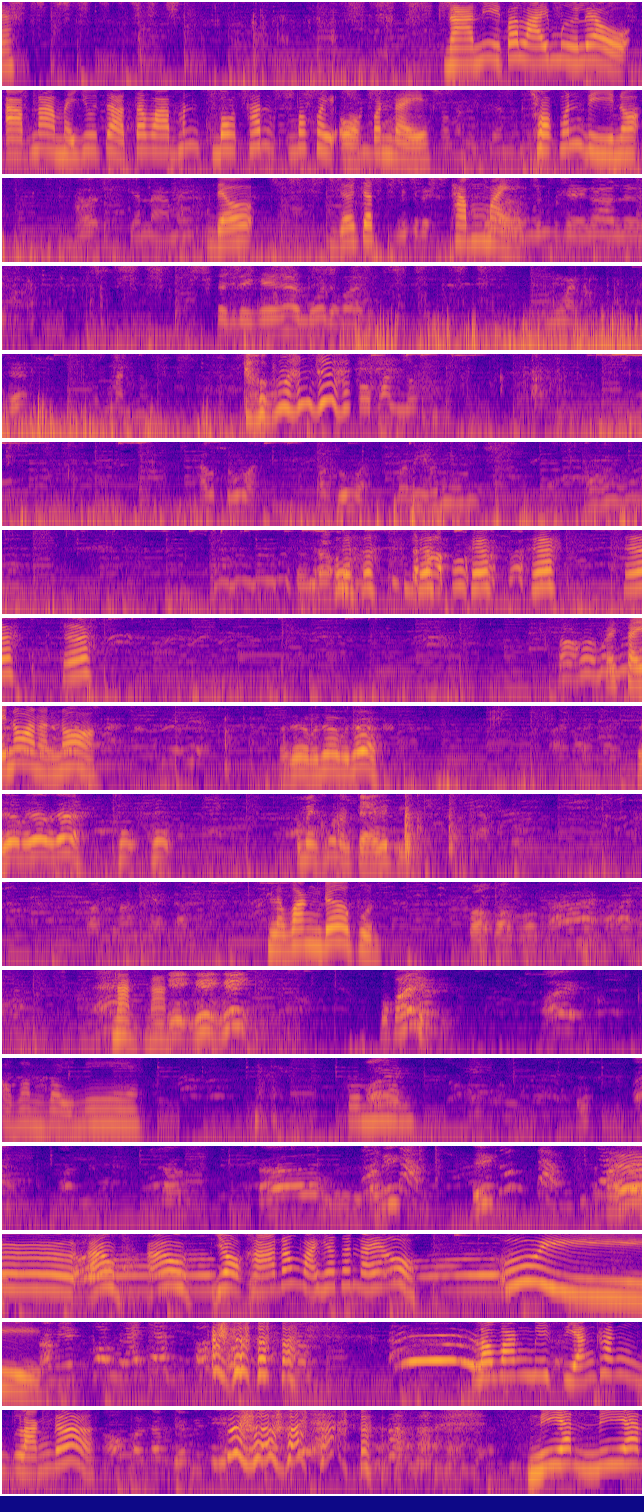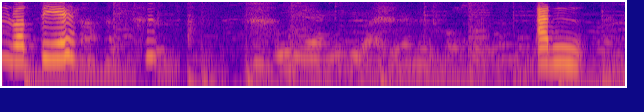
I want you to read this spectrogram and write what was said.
หนานี่ตาหลายมือแล้วอาบน้ำให้อยู่จ้ะแต่ว่ามันบ่ท่านบ่ค่อยออกปันใดเขามันเขียนหนึ่งช็อกมันดีเนาะเดี๋ยวเขียนหนาไหมเดี๋ยว เดี๋ยวจะ ทำใหม่ เหมือนแห่งานเลย แต่จะได้แห่งานมั้งแต่ว่าผมมันเอ๊ะผมมันเนาะตกมันพอพันเนาะเขาสูงอะพันสูงอะมาพี่มาพี่หนาวหนาวเฮ้อเฮ้อเฮ้อเฮ้อไปใส่นอนนั่นนอมาเด้อมาเด้อมาเด้อมาเด้อมาเด้อมาเด้อคู่คู่ ทำไมคู่น้ำแจงก็จีระวังเด้อพุ่นปอปอปอนั่นนั่นนี่นี่นี่มาไปเอานั่นไว้แน่เพื่อนมันตามตามตามอีกอีกเออเอาเอาย่อขาน้ำไหวเฮ็ดจังไหนเอาอุ้ยตามอีกก้มไหลเจ็บก้ม ระวังมีเสียงข้างหลังเด้อเอาเราจำเสียงพี่สีเนียนเนียนวะตีอุ้ยแรงนี่คือหลายเสียงเลยเขาอัน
